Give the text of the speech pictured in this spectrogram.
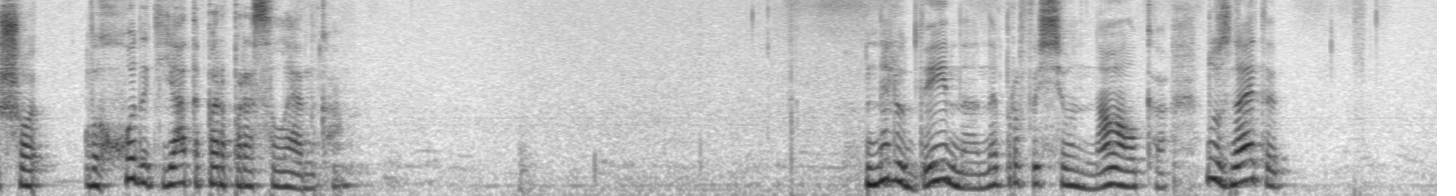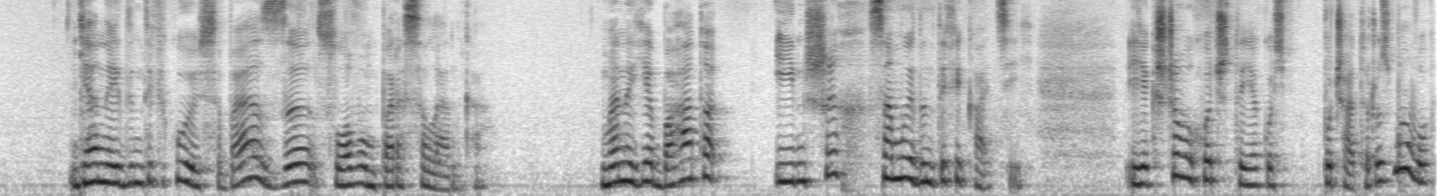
що виходить, я тепер переселенка. Не людина, не професіоналка. Ну, знаєте, я не ідентифікую себе з словом переселенка. У мене є багато інших самоідентифікацій. І якщо ви хочете якось почати розмову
